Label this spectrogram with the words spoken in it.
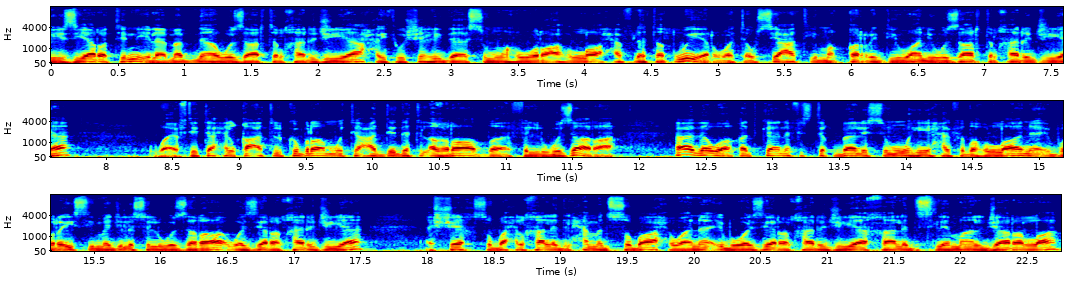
بزيارة إلى مبنى وزارة الخارجية حيث شهد سموه ورعاه الله حفل تطوير وتوسعة مقر ديوان وزارة الخارجية وافتتاح القاعة الكبرى متعددة الأغراض في الوزارة. هذا وقد كان في استقبال سموه حفظه الله نائب رئيس مجلس الوزراء وزير الخارجية الشيخ صباح الخالد الحمد الصباح ونائب وزير الخارجية خالد سليمان الجار الله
